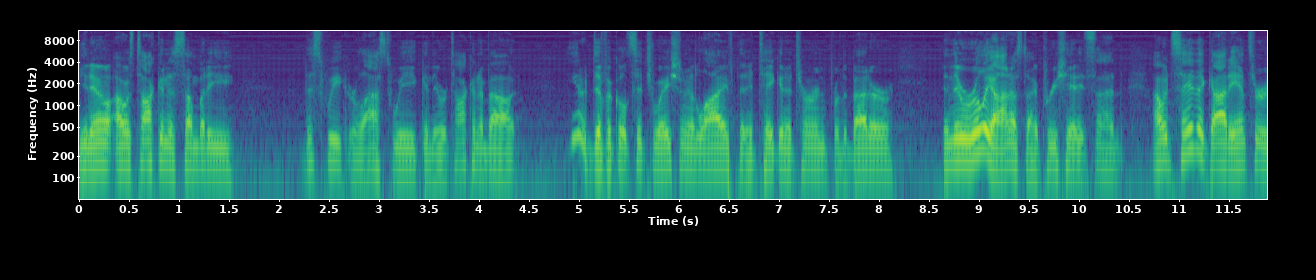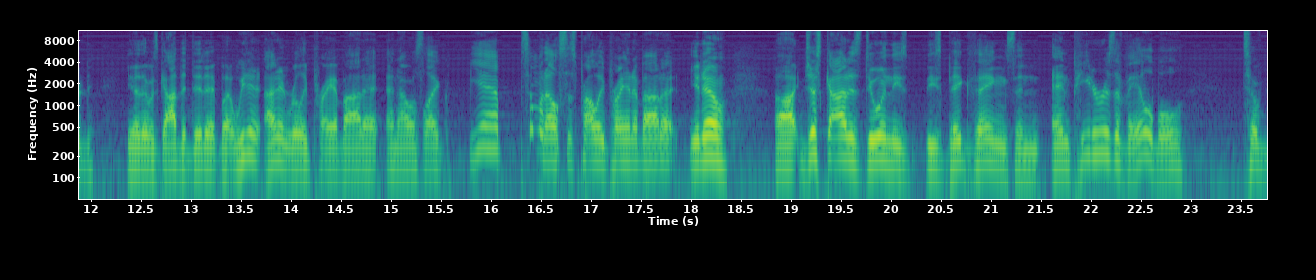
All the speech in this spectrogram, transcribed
You know, I was talking to somebody this week or last week, and they were talking about you know, difficult situation in life that had taken a turn for the better. And they were really honest. I appreciate it. Said, I would say that God answered you know, there was God that did it, but we didn't, I didn't really pray about it. And I was like, yeah, someone else is probably praying about it, you know? Uh, just God is doing these, these big things, and, and Peter is available to,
